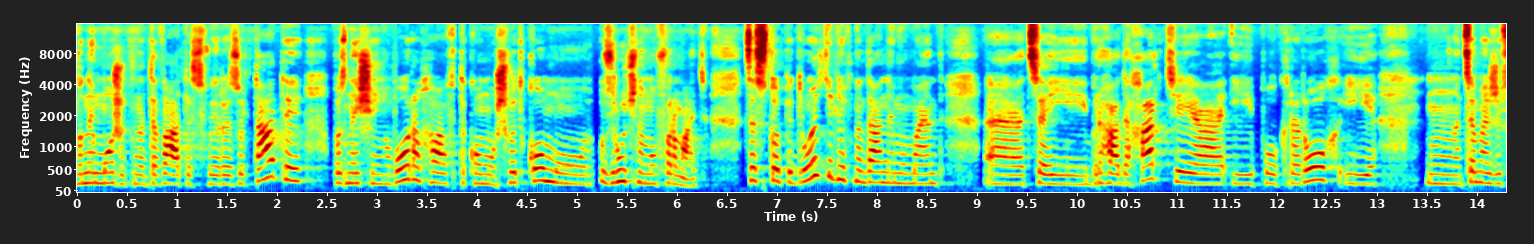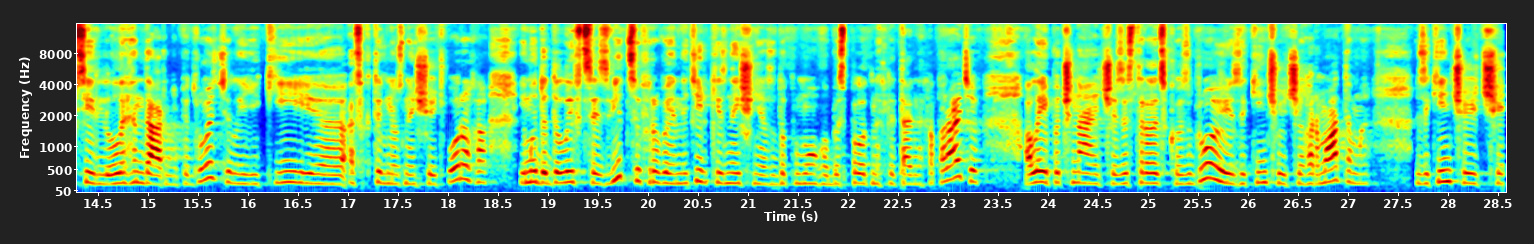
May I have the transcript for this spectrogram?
вони можуть надавати свої результати по знищенню ворога в такому швидкому, зручному форматі. Це 100 підрозділів на даний момент. Е, Це і бригада Хартія, і полк Рарох, і це майже всі легендарні підрозділи, які е, ефективно знищують ворога. І ми додали в цей звіт цифровий не тільки знищення за допомогою безпілотних літальних апаратів, але і починаючи зі стрілецькою зброєю, закінчуючи гарматами, закінчуючи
